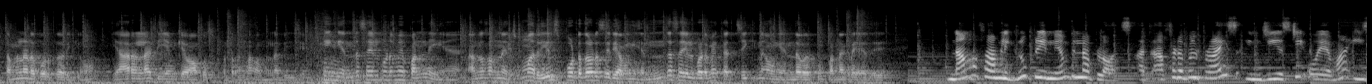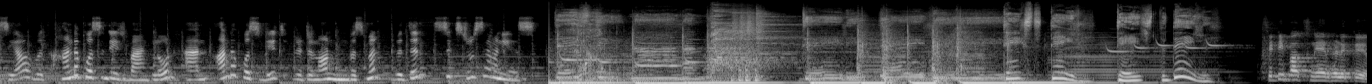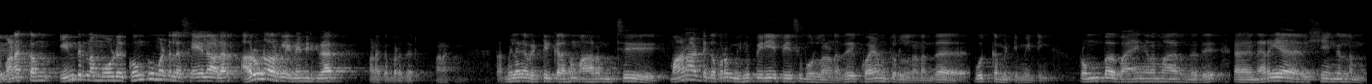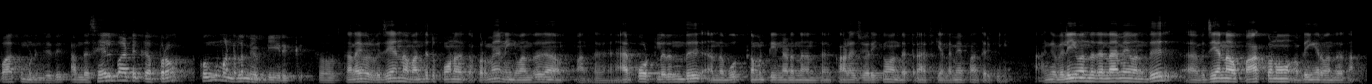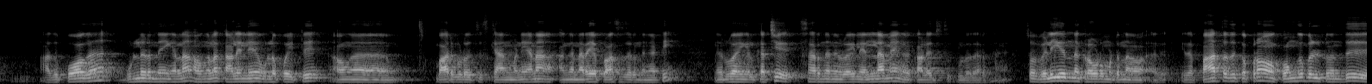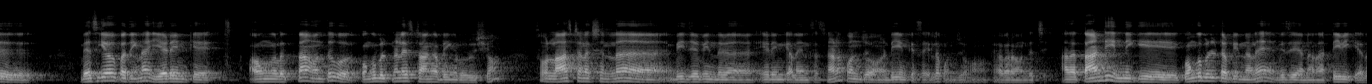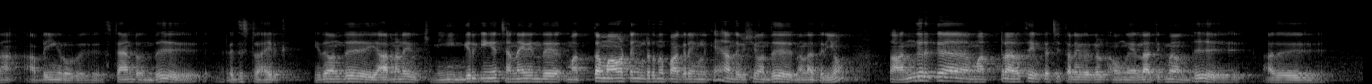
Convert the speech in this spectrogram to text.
தமிழ்நாடை பொறுத்த வரைக்கும் யாரெல்லாம் டிஎம்கே வாபஸ் பண்ணுறாங்களோ அவங்களாம் பிஜேபி நீங்கள் எந்த செயல்பாடுமே பண்ணீங்க அதான் சொன்னேன் சும்மா ரீல்ஸ் போட்டதோட சரி அவங்க எந்த செயல்பாடுமே கட்சிக்குன்னு அவங்க எந்த ஒர்க்கும் பண்ண கிடையாது. நம்ம family group premium villa flats at affordable price in GST OMR ECR with 100% bank loan and 100% return on investment within 6 to 7 years. Taste Daily. Daily taste daily city box நேயர்களுக்கு வணக்கம். இன்று நம்மோடு கொங்கு மண்டல செயலாளர் அருண் அவர்கள் இணைந்திருக்கிறார். வணக்கம் பிரதர் வணக்கம். தமிழக வெற்றி கழகம் ஆரம்பித்து மாநாட்டுக்கு அப்புறம் மிகப்பெரிய பேசு பொருளானது கோயம்புத்தூரில் நடந்த பூத் கமிட்டி மீட்டிங் ரொம்ப பயங்கரமாக இருந்தது. நிறைய விஷயங்கள் நம்ம பார்க்க முடிஞ்சது. அந்த செயல்பாட்டுக்கு அப்புறம் கொங்கு மண்டலம் எப்படி இருக்குது ஸோ தலைவர் விஜய் அண்ணா வந்துட்டு போனதுக்கப்புறமே நீங்கள் வந்து அந்த ஏர்போர்ட்லேருந்து அந்த பூத் கமிட்டி நடந்த அந்த காலேஜ் வரைக்கும் அந்த டிராஃபிக் எல்லாமே பார்த்துருப்பீங்க. அங்கே வெளியே வந்தது எல்லாமே வந்து விஜயண்ணாவை விஜய் அண்ணாவை பார்க்கணும் அப்படிங்கிற வந்தது தான். அது போக உள்ளே இருந்தவங்கெல்லாம் அவங்கெல்லாம் காலையிலேயே உள்ளே போயிட்டு அவங்க பார் வச்சு ஸ்கேன் பண்ணி ஏன்னா அங்கே நிறைய ப்ராசஸ் இருந்தங்காட்டி நிர்வாகிகள் கட்சி சார்ந்த நிர்வாகிகள் எல்லாமே எங்கள் காலேஜுக்குள்ளே தான் இருந்தாங்க ஸோ வெளியே இருந்த க்ரௌடு மட்டும்தான் அது. இதை பார்த்ததுக்கப்புறம் கொங்கு பெல்ட் வந்து பேசிக்காகவே பார்த்தீங்கன்னா ஏடிஎம்கே அவங்களுக்கு தான் வந்து கொங்கு பெல்ட்னாலே ஸ்ட்ராங் அப்படிங்கிற ஒரு விஷயம். ஸோ லாஸ்ட் எலெக்ஷனில் பிஜேபி இந்த ஏடிஎம்கே அலையன்சஸ்னால கொஞ்சம் டிஎம்கே சைடில் கொஞ்சம் ஃபேவராக வந்துச்சு. அதை தாண்டி இன்றைக்கி கொங்கு பெல்ட் அப்படின்னாலே விஜய் அண்ணா தான் டிவிக்கே தான் அப்படிங்கிற ஒரு ஸ்டாண்ட் வந்து ரெஜிஸ்டர் ஆயிருக்கு. இதை வந்து யாருனாலே நீங்கள் இங்கே இருக்கீங்க சென்னையில் இந்த மற்ற மாவட்டங்கள்லேருந்து பார்க்குறவங்களுக்கே அந்த விஷயம் வந்து நல்லா தெரியும். ஸோ அங்கே இருக்க மற்ற அரசியல் கட்சி தலைவர்கள் அவங்க எல்லாத்துக்குமே வந்து அது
